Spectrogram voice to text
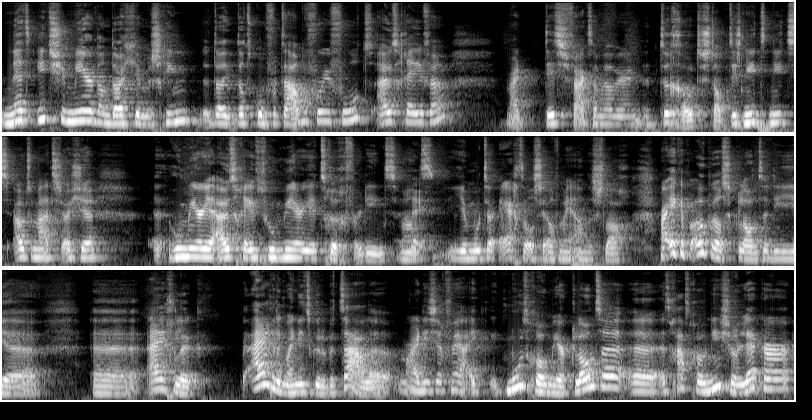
net ietsje meer dan dat je misschien dat, dat comfortabel voor je voelt uitgeven. Maar dit is vaak dan wel weer een, een te grote stap. Het is niet, niet automatisch als je. eh, hoe meer je uitgeeft, hoe meer je terugverdient. Want je moet er echt wel zelf mee aan de slag. Maar ik heb ook wel eens klanten die eh, eh, eigenlijk, eigenlijk maar niet kunnen betalen. Maar die zeggen van ja, ik, ik moet gewoon meer klanten. Het gaat gewoon niet zo lekker.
